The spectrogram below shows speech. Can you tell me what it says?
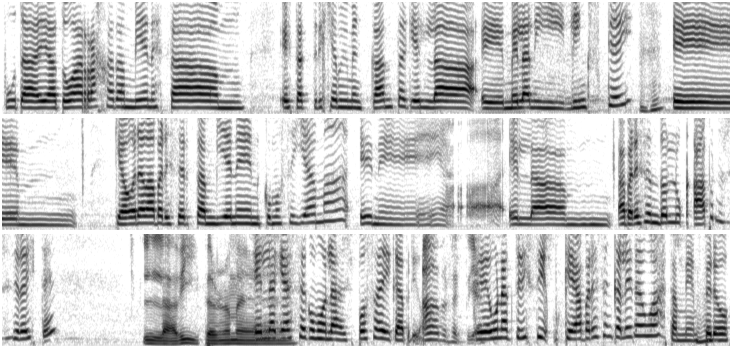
Puta, y a toda raja también está... mm, esta actriz que a mí me encanta, que es la eh, Melanie Linsky, eh, que ahora va a aparecer también en, ¿cómo se llama? En, eh, ah, en la... mm, aparece en Don't Look Up, no sé si la viste. la vi, pero no me Es la que hace como la esposa de DiCaprio. Ah, perfecto. Que es una actriz sí, que aparece en Caleta Guas también, pero...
